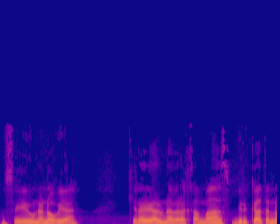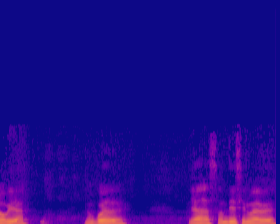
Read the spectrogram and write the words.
conseguir una novia, quiere agregar una verajá más, birkata novia. No puede. Ya, son 19.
